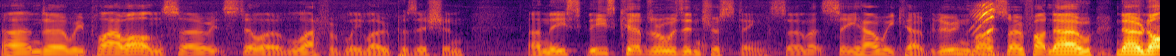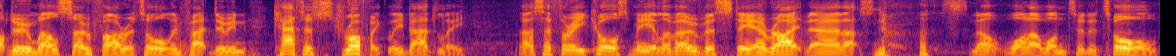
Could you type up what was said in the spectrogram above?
And uh, we plough on, so it's still a laughably low position. And these these curbs are always interesting, so let's see how we cope. We're doing well so far. No, no, not doing well so far at all. In fact, doing catastrophically badly. That's a three-course meal of oversteer right there. That's not, that's not what I wanted at all.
